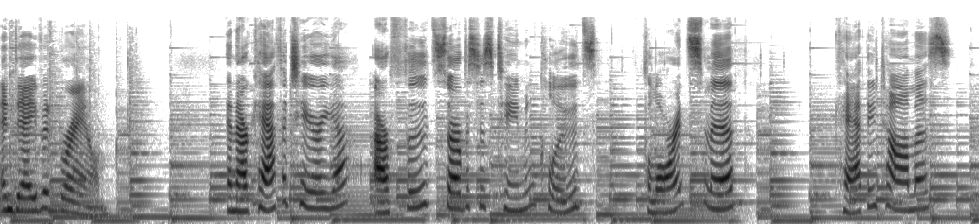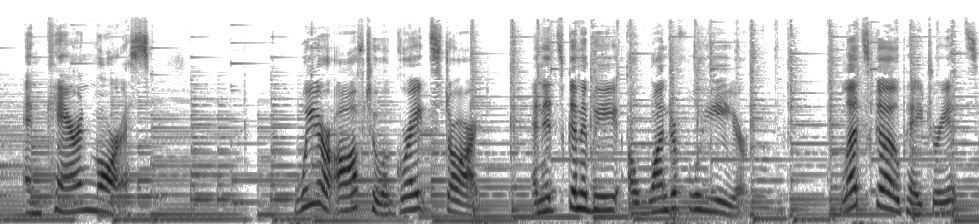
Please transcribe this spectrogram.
and David Brown. In our cafeteria, our food services team includes Florence Smith, Kathy Thomas, and Karen Morris. We are off to a great start, and it's going to be a wonderful year. Let's go, Patriots!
